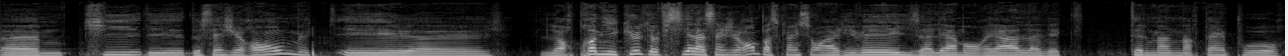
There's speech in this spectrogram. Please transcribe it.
Euh, de Saint-Jérôme. Et euh, leur premier culte officiel à Saint-Jérôme, parce que quand ils sont arrivés, ils allaient à Montréal avec Tellement Martin pour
